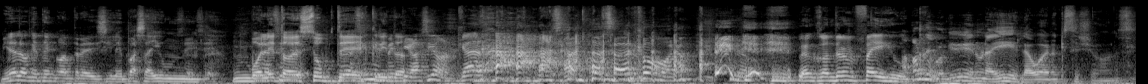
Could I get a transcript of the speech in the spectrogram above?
Mirá lo que te encontré, y si le pasa ahí un, Sí, sí. un boleto de subte escrito. investigación. Claro. a saber cómo, ¿no? lo encontró en Facebook. Aparte porque vive en una isla, bueno, qué sé yo, no sé.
